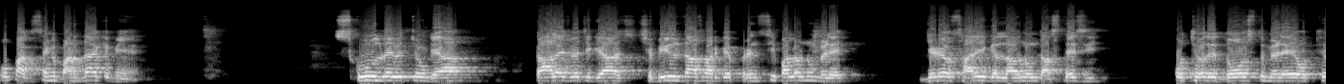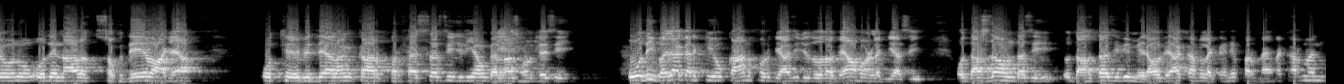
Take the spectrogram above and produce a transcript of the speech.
ਉਹ ਭਗਤ ਸਿੰਘ ਬਣਦਾ ਕਿਵੇਂ ਹੈ? ਸਕੂਲ ਦੇ ਵਿੱਚੋਂ ਗਿਆ ਕਾਲਜ ਵਿੱਚ ਗਿਆ ਸ਼ਬੀਲ ਦਾਸ ਵਰਗੇ ਪ੍ਰਿੰਸੀਪਲ ਉਹਨੂੰ ਮਿਲੇ, ਜਿਹੜੇ ਉਹ ਸਾਰੀ ਗੱਲਾਂ ਉਹਨੂੰ ਦੱਸਦੇ ਸੀ। ਉੱਥੇ ਉਹਦੇ ਦੋਸਤ ਮਿਲੇ, ਉੱਥੇ ਉਹਨੂੰ, ਉਹਦੇ ਨਾਲ ਸੁਖਦੇਵ ਆ ਗਿਆ। ਉੱਥੇ ਵਿਦਿਆ ਅਲੰਕਾਰ ਪ੍ਰੋਫੈਸਰ ਸੀ ਜਿਹਦੀਆਂ ਉਹ ਗੱਲਾਂ ਸੁਣਦੇ ਸੀ। ਉਹਦੀ ਵਜ੍ਹਾ ਕਰਕੇ ਉਹ ਕਾਨਪੁਰ ਗਿਆ ਸੀ, ਜਦੋਂ ਉਹਦਾ ਵਿਆਹ ਹੋਣ ਲੱਗਿਆ ਸੀ। ਉਹ ਦੱਸਦਾ ਹੁੰਦਾ ਸੀ, ਉਹ ਦੱਸਦਾ ਸੀ ਵੀ ਮੇਰਾ ਉਹ ਵਿਆਹ ਕਰਨ ਲੱਗੇ ਨੇ, ਪਰ ਮੈਂ ਤਾਂ ਕਰਨਾ ਨਹੀਂ।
